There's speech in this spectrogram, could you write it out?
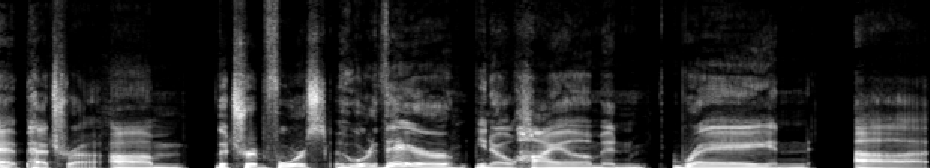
at Petra. Um, the Trib Force who are there, you know, Chaim and Ray and uh,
